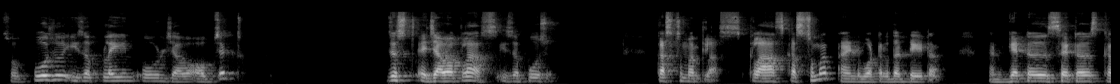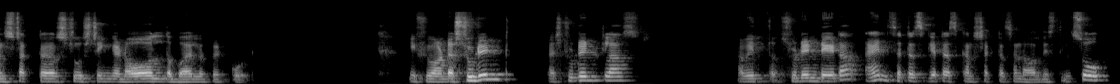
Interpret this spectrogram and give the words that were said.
So POJO is a plain old Java object. Just a Java class is a POJO. Customer class, class customer, and what are the data, and getters, setters, constructors, toString, and all the boilerplate code. If you want a student, a student class with student data and setters, getters, constructors, and all these things. So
